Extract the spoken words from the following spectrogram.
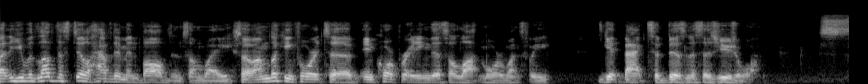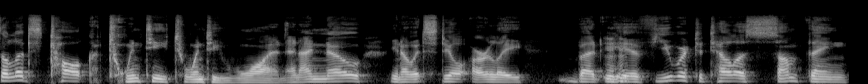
but you would love to still have them involved in some way. So I'm looking forward to incorporating this a lot more once we get back to business as usual. So let's talk 2021. And I know, you know, it's still early, but if you were to tell us something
